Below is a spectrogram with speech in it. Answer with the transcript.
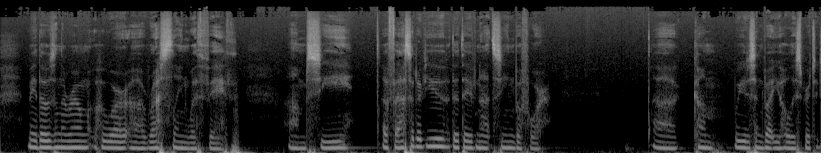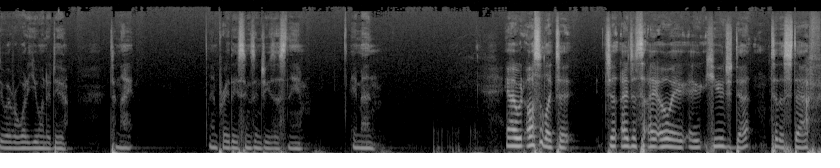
may those in the room who are uh, wrestling with faith um, see a facet of you that they've not seen before. Uh, come, we just invite you, Holy Spirit, to do whatever what do you want to do tonight. And pray these things in Jesus' name. Amen. Yeah, I would also like to. Ju- I just I owe a, a huge debt to the staff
